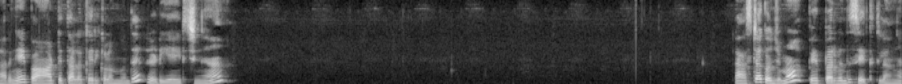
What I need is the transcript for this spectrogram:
பாருங்க இப்போ ஆட்டு தலைக்கறி குழம்பு வந்து ரெடி ஆயிடுச்சுங்க. லாஸ்ட்டாக கொஞ்சமாக பெப்பர் வந்து சேர்த்துக்கலாங்க.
